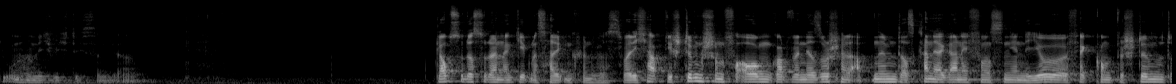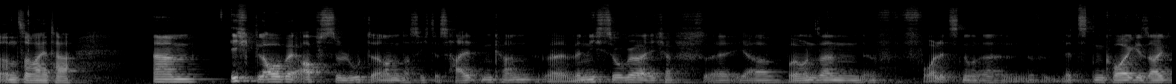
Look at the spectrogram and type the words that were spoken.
die unheimlich wichtig sind, ja. Glaubst du, dass du dein Ergebnis halten können wirst? Weil ich habe die Stimmen schon vor Augen, Gott, wenn der so schnell abnimmt, das kann ja gar nicht funktionieren, der Jojo-Effekt kommt bestimmt und so weiter. Ähm, ich glaube absolut daran, dass ich das halten kann. Wenn nicht sogar, ich habe äh, ja bei unserem vorletzten oder letzten Call gesagt,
